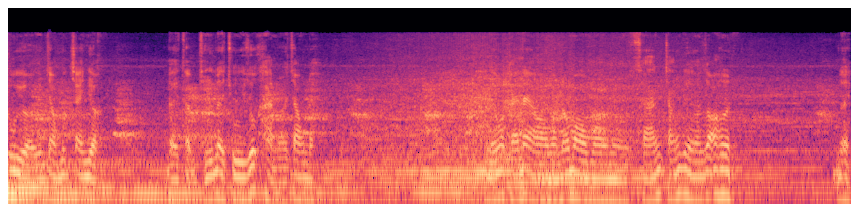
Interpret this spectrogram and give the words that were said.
chui vào bên trong bức tranh được. Đây thậm chí là chui rút hẳn vào trong đây. Nếu mà cái nào mà nó màu màu, màu sáng trắng thì nó rõ hơn. Đây.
